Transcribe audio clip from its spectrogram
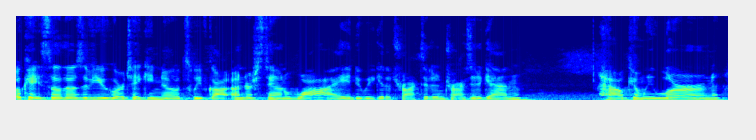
okay, so those of you who are taking notes, we've got understand why do we get attracted and attracted again how can we learn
